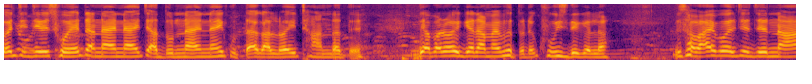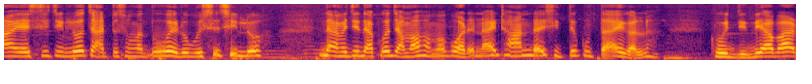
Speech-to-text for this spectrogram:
করছি যে সোয়েটার নাই নাই, চাদর নাই নাই কোথা গেল এই ঠান্ডাতে। দিয়ে আবার ওই গ্রামের ভেতরে খুঁজতে গেলাম। সবাই বলছে যে, না, এসেছিল, চারটের সময় তো ওইরু বসেছিল। আমি যে দেখো, জামা ফামা পরে নাই, ঠান্ডায় শীতে কোথায় গেল খুঁজি দিয়ে আবার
